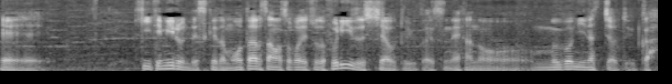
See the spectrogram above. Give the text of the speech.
えー、聞いてみるんですけども、小田原さんはそこでちょっとフリーズしちゃうというかですね、あの、無言になっちゃうというか、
